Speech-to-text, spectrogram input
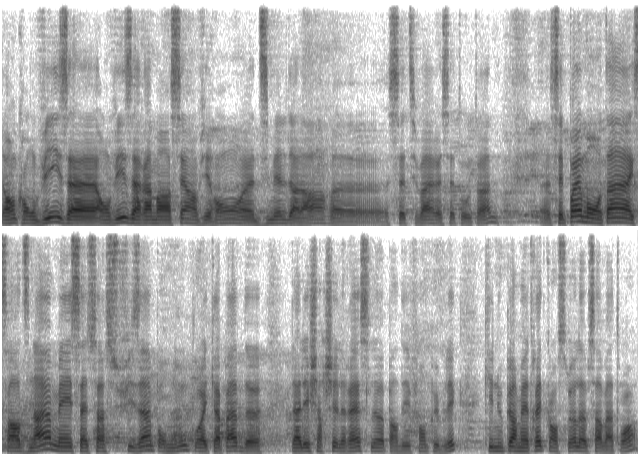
Donc, on vise à, ramasser environ 10 euh, 000 cet hiver et cet automne. Ce n'est pas un montant extraordinaire, mais ça sera suffisant pour nous pour être capable d'aller chercher le reste par des fonds publics qui nous permettraient de construire l'observatoire.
